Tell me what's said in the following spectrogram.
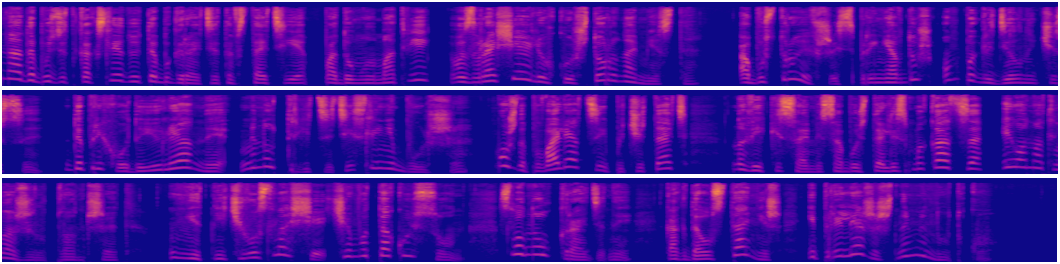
«Надо будет как следует обыграть это в статье», — подумал Матвей, возвращая легкую штору на место. Обустроившись, приняв душ, он поглядел на часы. До прихода Юлианы минут тридцать, если не больше. Можно поваляться и почитать, но веки сами собой стали смыкаться, и он отложил планшет. Нет ничего слаще, чем вот такой сон, словно украденный, когда устанешь и приляжешь на минутку.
